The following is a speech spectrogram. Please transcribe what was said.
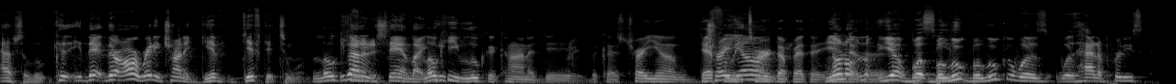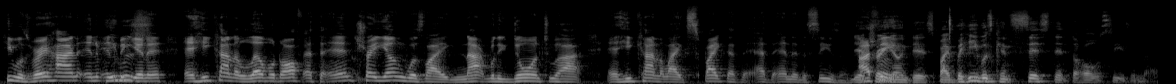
Absolutely, because they're, they're already trying to give gift it to him. Low key, you gotta understand, like low he- key, Luka kind of did because Trae Young definitely Young- turned up at the end. No, no, of no the, yeah, the but but season. Luke, but Luka was was had a pretty. He was very high in, in, in the was- beginning, and he kind of leveled off at the end. Trae Young was like not really doing too hot, and he kind of like spiked at the at the end of the season. Yeah, Trae Young did spike, but he mm-hmm. was consistent the whole season though.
